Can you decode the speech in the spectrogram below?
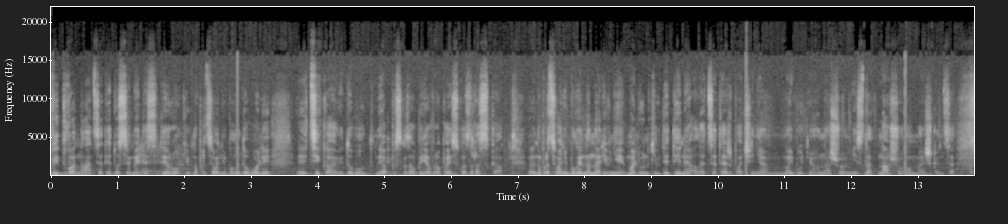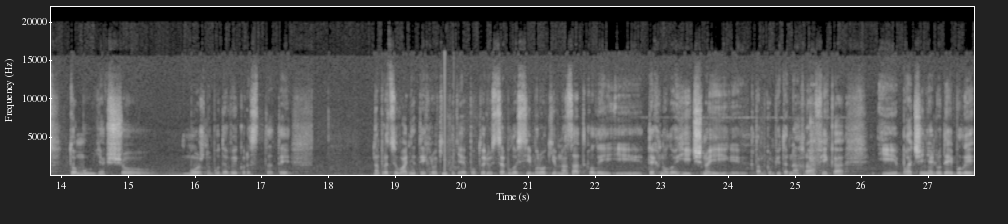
від 12 до 70 років. Напрацювання були доволі е, цікаві, я б сказав би європейського зразка. Е, Напрацювання були на, на рівні малюнків дитини, але це теж бачення майбутнього нашого міста, нашого мешканця. Тому, якщо можна буде використати напрацювання тих років, хоча я повторюсь, це було сім років назад, коли і технологічно, і там комп'ютерна графіка, і бачення людей були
